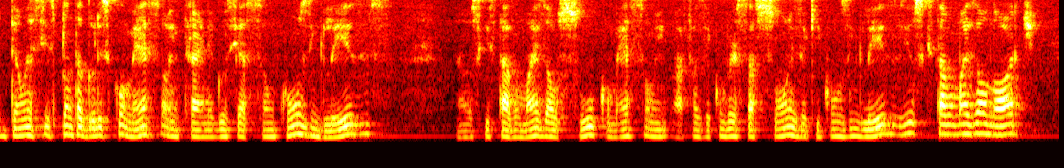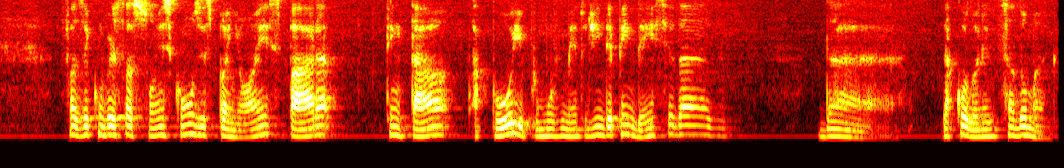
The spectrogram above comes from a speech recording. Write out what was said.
Então esses plantadores começam a entrar em negociação com os ingleses, né, os que estavam mais ao sul começam a fazer conversações aqui com os ingleses e os que estavam mais ao norte fazer conversações com os espanhóis para tentar apoio para o movimento de independência da, da, da colônia de Sandomingo.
